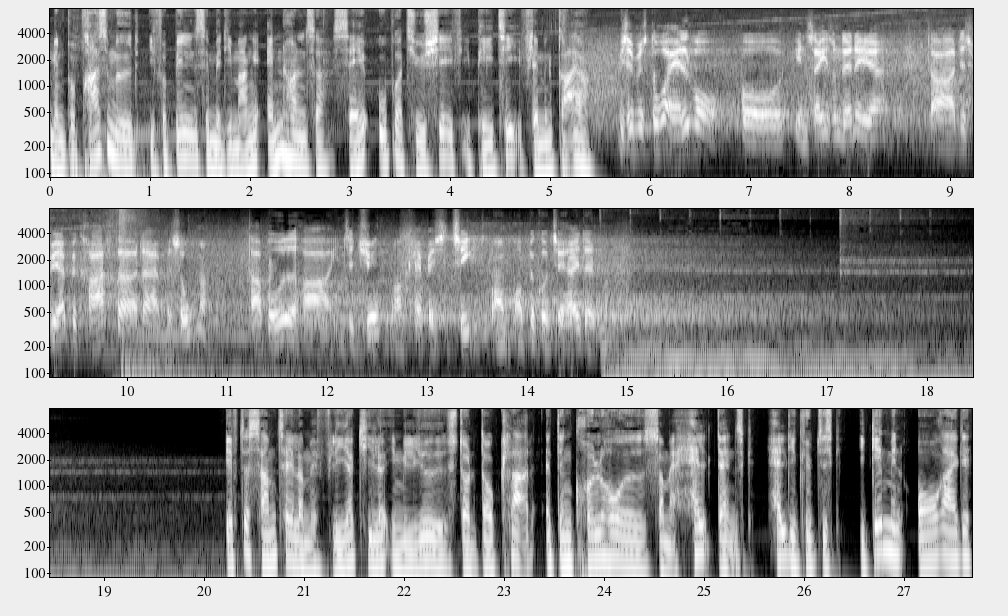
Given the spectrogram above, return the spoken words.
Men på pressemødet i forbindelse med de mange anholdelser sagde operativ chef i PET Flemming Drejer. Vi ser med stor alvor på en sag som denne her, der desværre bekræfter, at der er personer, der både har intention og kapacitet om at begå terror i Danmark. Efter samtaler med flere kilder i miljøet står det dog klart, at den krølhårede, som er halvt dansk, halvt egyptisk, igennem en årrække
